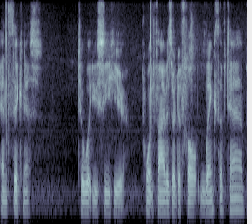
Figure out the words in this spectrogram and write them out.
and thickness to what you see here. 0.5 is our default length of tab.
